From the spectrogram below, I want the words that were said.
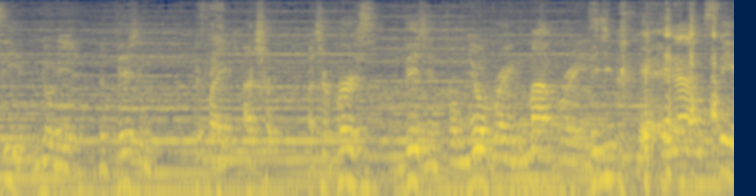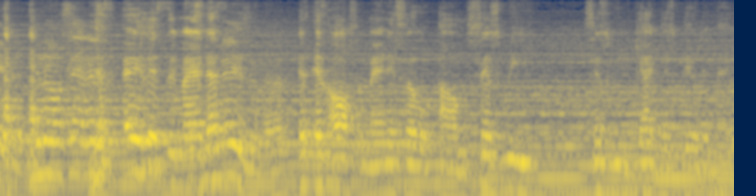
see it. You know, the, the vision. It's like a, tra- a traverse vision from your brain to my brain. Did you- and now I'm seeing it. You know what I'm saying? It's, hey, listen, man, it's that's amazing, man. it- it's awesome, man. And so um, since we since we got this building, man,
